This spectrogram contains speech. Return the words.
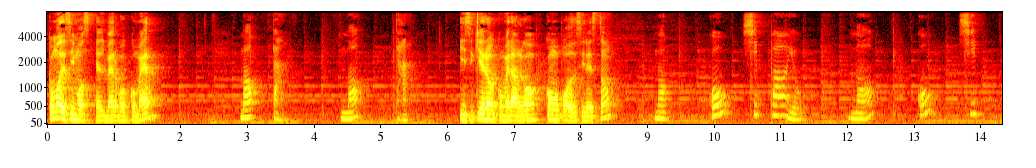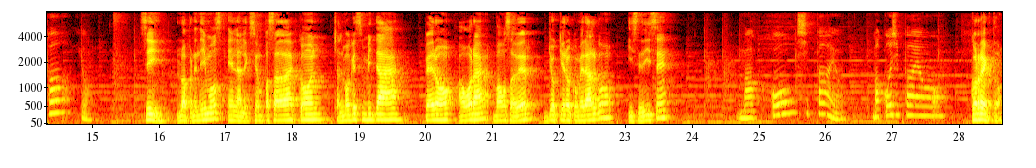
¿Cómo decimos el verbo comer? Mokta. Mokta. Y si quiero comer algo, ¿cómo puedo decir esto? Mokta. 먹고 싶어요. 먹고 싶어요. Sí, lo aprendimos en la lección pasada con 잘 먹겠습니다. Pero ahora vamos a ver, yo quiero comer algo y se dice 먹고 싶어요. 먹고 싶어요. correcto.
